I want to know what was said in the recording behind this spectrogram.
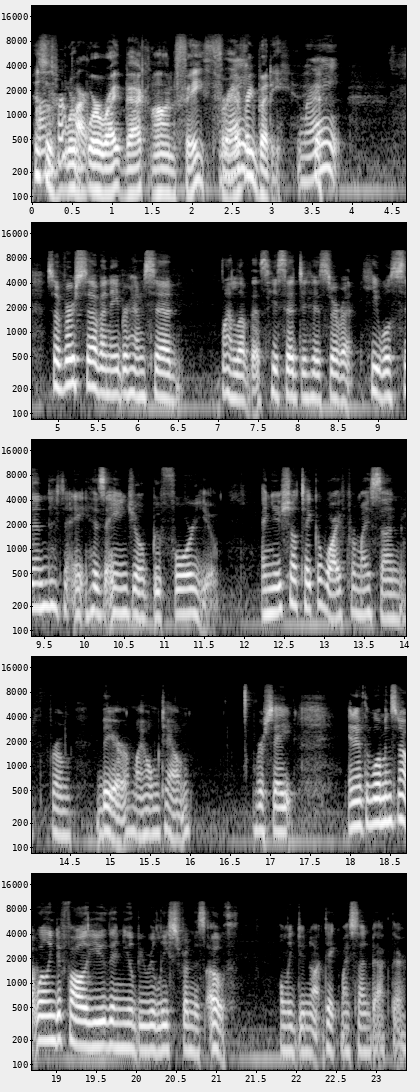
This on is her we're, part. we're right back on faith for Right. everybody. Right. So, verse 7 Abraham said, I love this. He said to his servant, He will send his- his angel before you, and you shall take a wife for my son from there, my hometown. Verse 8 And if the woman's not willing to follow you, then you'll be released from this oath. Only do not take my son back there.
